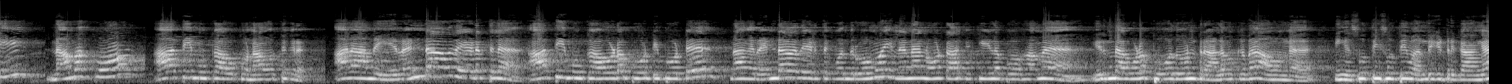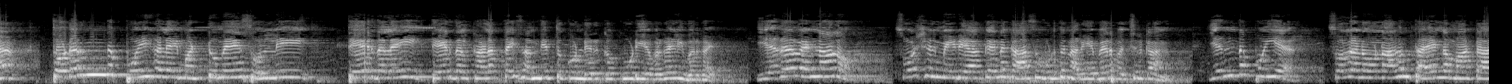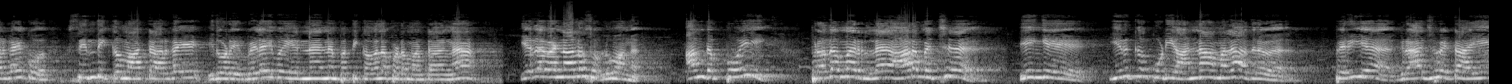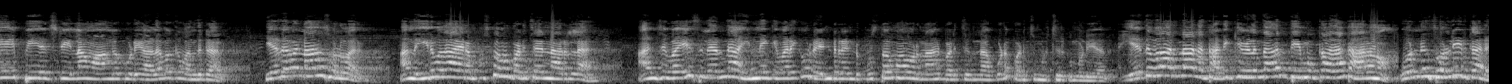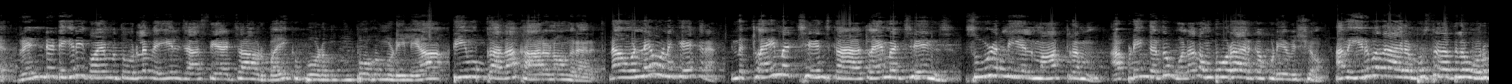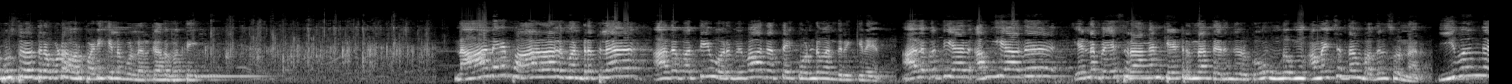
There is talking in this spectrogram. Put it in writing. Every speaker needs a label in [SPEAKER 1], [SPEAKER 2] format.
[SPEAKER 1] போட்டி நமக்கும் அதிமுகவுக்கும் நான் ஒத்துக்கிறேன். ஆனா அந்த இரண்டாவது இடத்துல அதிமுகவோட போட்டி போட்டு நாங்க ரெண்டாவது இடத்துக்கு வந்துருவோமோ இல்லைன்னா நோட்டாக்கு கீழே போகாம இருந்தா கூட போதும்ன்ற அளவுக்கு தான் அவங்க இங்க சுத்தி சுத்தி வந்துகிட்டு இருக்காங்க. தொடர்ந்து பொய்களை மட்டுமே சொல்லி தேர்தலை தேர்தல் களத்தை சந்தித்துக் கொண்டிருக்கக்கூடியவர்கள் இவர்கள். எதை வேணாலும் சோசியல் மீடியாக்குன்னு காசு கொடுத்து நிறைய பேர் வச்சிருக்காங்க. எந்த பொய்ய சொல்லணும்னாலும் தயங்க மாட்டார்கள் சிந்திக்க மாட்டார்கள். இதோட விளைவு என்னன்னு பத்தி கவலைப்பட மாட்டாங்க. எதை வேணாலும் சொல்லுவாங்க. அந்த பொய் பிரதமர்ல ஆரம்பிச்சு இங்கே இருக்கக்கூடிய அண்ணாமலை அதுல பெரிய கிராஜுவேட் ஆகி பிஹெச்டி எல்லாம் வாங்கக்கூடிய அளவுக்கு வந்துட்டார். எதை வேணாலும் சொல்லுவார். அந்த இருபதாயிரம் புஸ்தகம் படிச்சேன்னாருல அஞ்சு வயசுல இருந்து இன்னைக்கு வரைக்கும் ரெண்டு ரெண்டு புஸ்தகமா ஒரு நாள் படிச்சிருந்தா கூட படிச்சு முடிச்சிருக்க முடியாது. எதுவா இருந்தாலும் தடுக்கி விழுந்தாலும் திமுக தான் காரணம். ஒண்ணு சொல்லியிருக்காரு ரெண்டு டிகிரி கோயம்புத்தூர்ல வெயில் ஜாஸ்தி ஆயிடுச்சா அவர் பைக் போட போக முடியலையா? திமுக தான் காரணம்ங்கிறாரு. நான் ஒன்னே ஒண்ணு கேக்குறேன். இந்த கிளைமேட் சேஞ்ச் கிளைமேட் சேஞ்ச் சூழலியல் மாற்றம் அப்படிங்கிறது உலகம் பூரா இருக்கக்கூடிய விஷயம். அந்த இருபதாயிரம் புஸ்தகத்துல ஒரு புஸ்தகத்துல கூட அவர் படிக்கல போல இருக்கு அதை பத்தி. நானே பாராளுமன்றத்துல அத பத்தி ஒரு விவாதத்தை கொண்டு வந்திருக்கிறேன். அத பத்தி அங்கேயாவது என்ன பேசுறாங்கன்னு கேட்டிருந்தா தெரிஞ்சிருக்கும். உங்க அமைச்சர் தான் பதில் சொன்னார். இவங்க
